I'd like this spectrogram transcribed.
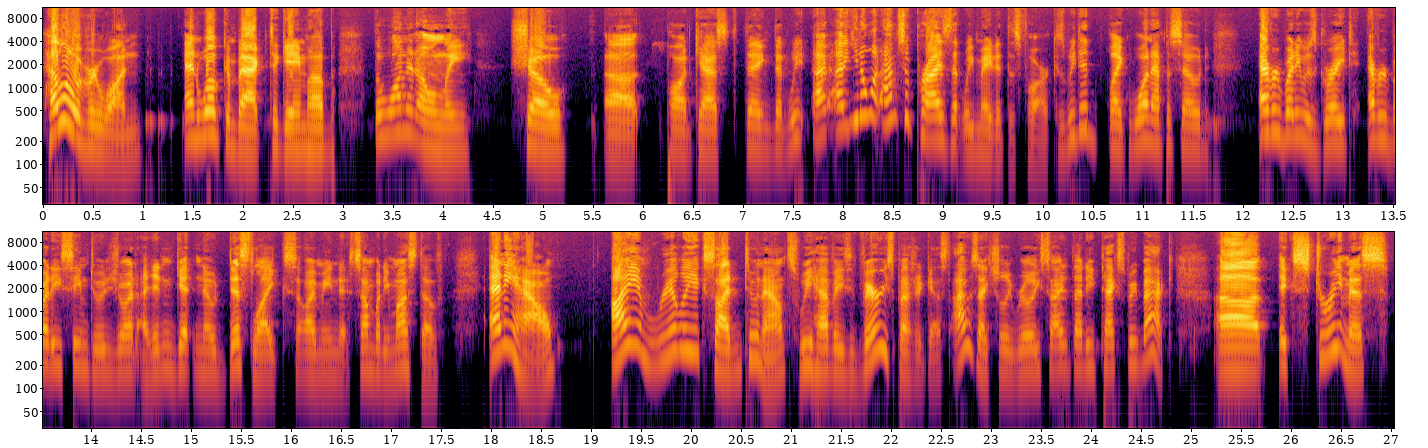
Hello, everyone, and welcome back to Game Hub, the one and only show uh, podcast thing that we. I, I, you know what? I'm surprised that we made it this far because we did like one episode. Everybody was great. Everybody seemed to enjoy it. I didn't get no dislikes, so I mean, somebody must have. Anyhow, I am really excited to announce we have a very special guest. I was actually really excited that he texted me back. Uh, Extremus,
